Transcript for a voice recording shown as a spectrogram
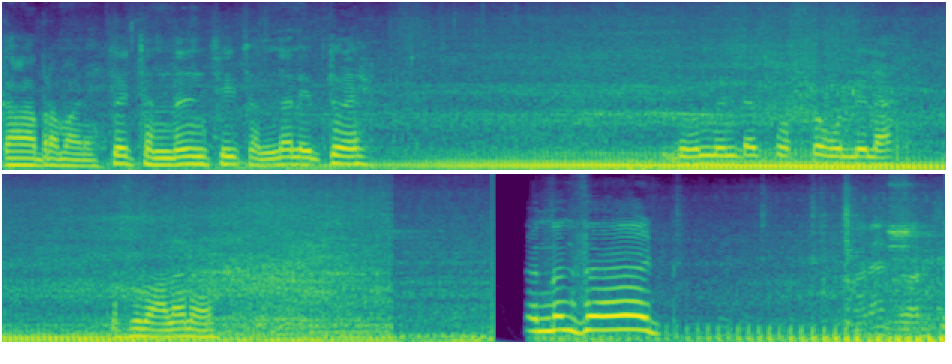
काळाप्रमाणे. तर चंदनची चंदन येतोय. दोन मिनिटात पोचतो बोललेला. असून आला नाही चंदन वर्ष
